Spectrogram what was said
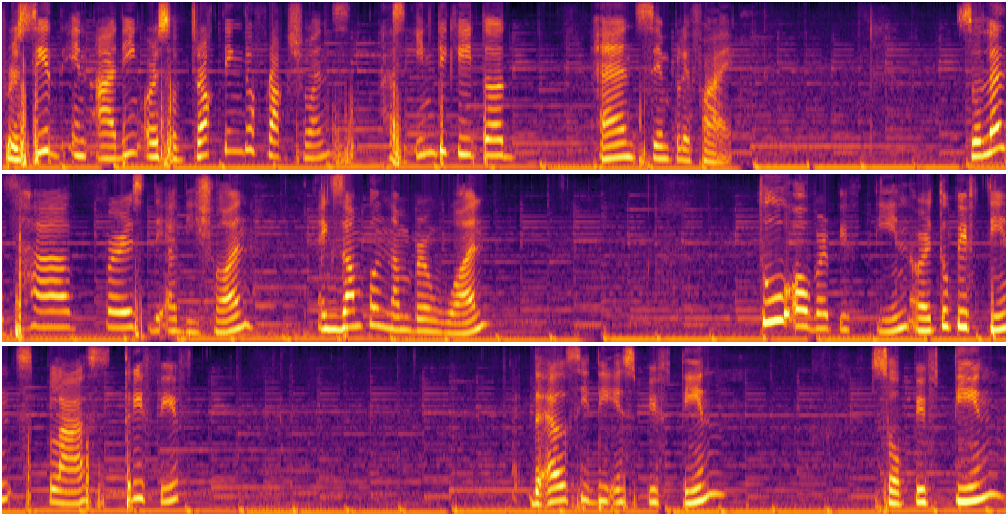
Proceed in adding or subtracting the fractions as indicated and simplify. So let's have first the addition. Example number 1. 2 over 15 or 2 fifteenths plus 3 fifths the LCD is 15. So 15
